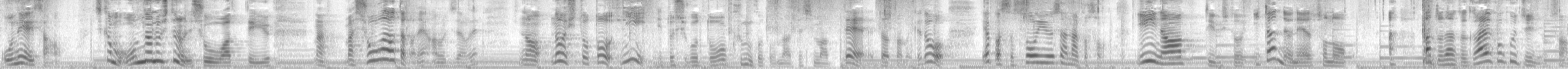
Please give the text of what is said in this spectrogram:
お姉さん。しかも女の人なんで昭和っていう、まあ、まあ昭和だったかねあの時代はね。のの人とに、えっと、仕事を組むことになってしまってだったんだけどやっぱさそういうさなんかさいいなっていう人いたんだよね。そのああとなんか外国人のさ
